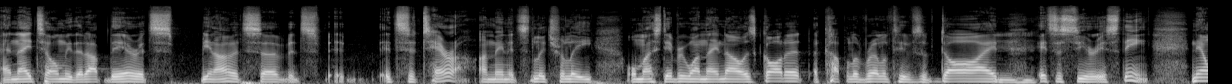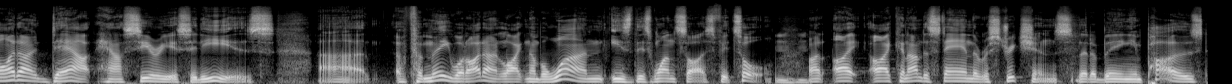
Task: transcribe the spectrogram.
and they tell me that up there it's, you know, it's, uh, it's, it's a terror. I mean, it's literally almost everyone they know has got it. A couple of relatives have died. It's a serious thing. Now, I don't doubt how serious it is uh, uh, for me, what I don't like, number one, is this one size fits all. Mm-hmm. Right? I, I can understand the restrictions that are being imposed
